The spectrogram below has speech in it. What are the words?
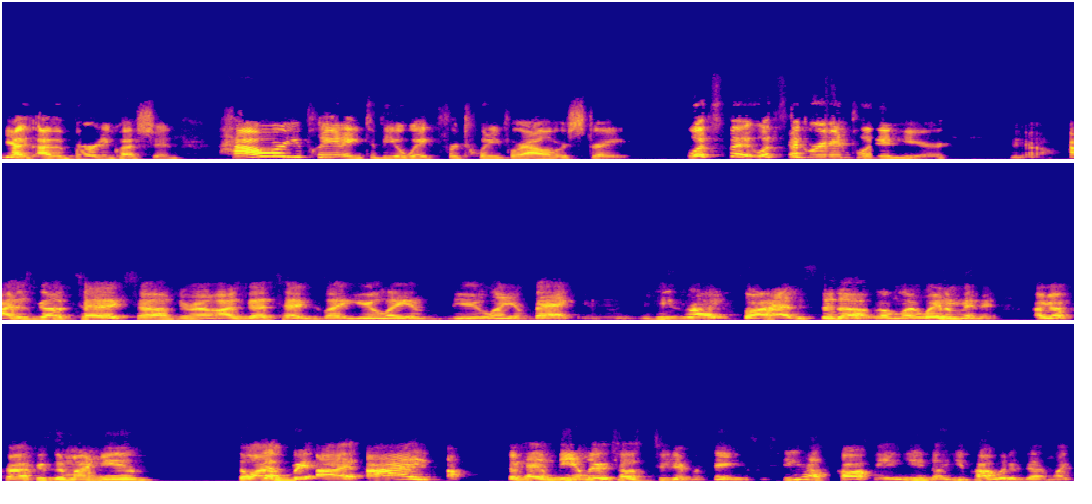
Yeah. I, I have a burning question. How are you planning to be awake for 24 hours straight? What's the what's the grand plan here? Yeah, I just got a text. Shout out Jerome. I just got a text like you're laying you're laying back he's right. So I had to sit up. I'm like, wait a minute. I got crackers in my hand. So I, I, I, okay, me and Lyric chose two different things. She has coffee, and you know, you probably would have done like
